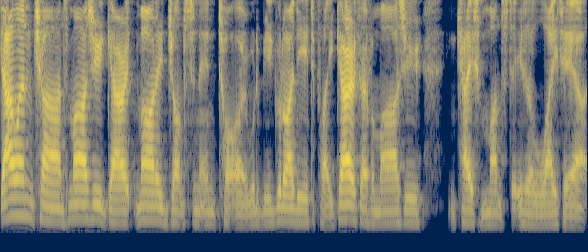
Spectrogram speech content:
Dallin, Charnze, Marzhew, Garrick, Manu, Johnston, and Toto? Would it be a good idea to play Garrick over Marzhew in case Munster is a late out?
